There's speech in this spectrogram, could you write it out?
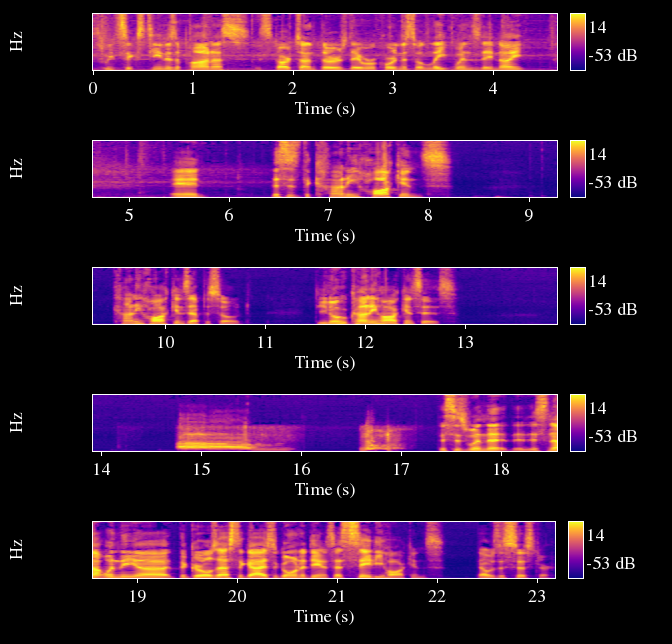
Sweet 16 is upon us. It starts on Thursday. We're recording this a late Wednesday night. And this is the Connie Hawkins. Connie Hawkins episode. Do you know who Connie Hawkins is? Nope. This is when the it's not when the uh, the girls ask the guys to go on a dance. That's Sadie Hawkins. That was his sister.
